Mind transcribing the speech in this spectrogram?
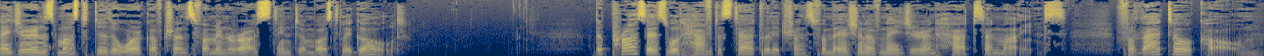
Nigerians must do the work of transforming rust into mostly gold. The process will have to start with a transformation of Nigerian hearts and minds. For that to occur,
